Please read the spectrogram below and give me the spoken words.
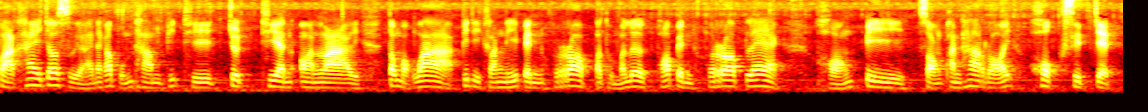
ฝากให้เจ้าเสือนะครับผมทำพิธีจุดเทียนออนไลน์ ต้องบอกว่าพิธีครั้งนี้เป็นรอบปฐมฤกษ์เพราะเป็นรอบแรกของปี 2567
